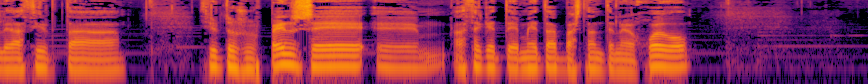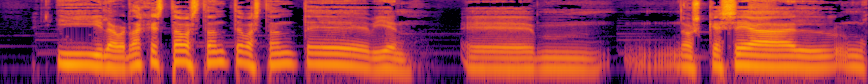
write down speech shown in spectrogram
le da cierta cierto suspense, eh, hace que te metas bastante en el juego. Y la verdad es que está bastante, bastante bien. No es que sea el- un,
